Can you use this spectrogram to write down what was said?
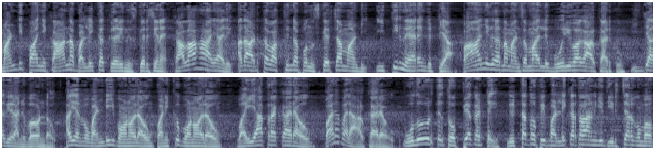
മണ്ടിപ്പാഞ്ഞ് കാണുന്ന പള്ളിക്ക കയറി നിസ്കരിച്ചിനെ. കലാഹ ആയാൽ അത് അടുത്ത വക്തിന്റെ ഒപ്പം നിസ്കരിച്ചാൻ വേണ്ടി ഇത്തിരി നേരം കിട്ടിയ പാഞ്ഞു കയറുന്ന മനുഷ്യന്മാരിൽ ഭൂരിഭാഗം ആൾക്കാർക്കും ഇജാതി ഒരു അനുഭവം ഉണ്ടാവും. അത് ചിലപ്പോൾ വണ്ടി പോണവരാവും പണിക്ക് പോണവരാവും വയ്യാത്രക്കാരാവും പല പല ആൾക്കാരാവും. ഉദൂർത്ത് തൊപ്പിയൊക്കെ ഇട്ട് ഇട്ട തൊപ്പി പള്ളിക്കത്തതാണെങ്കിൽ തിരിച്ചിറങ്ങുമ്പോൾ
